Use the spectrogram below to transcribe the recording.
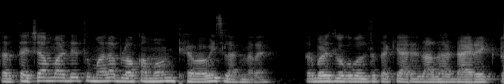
तर त्याच्यामध्ये तुम्हाला ब्लॉक अमाऊंट ठेवावीच लागणार आहे. तर बरेच लोक बोलतात की अरे दादा डायरेक्ट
